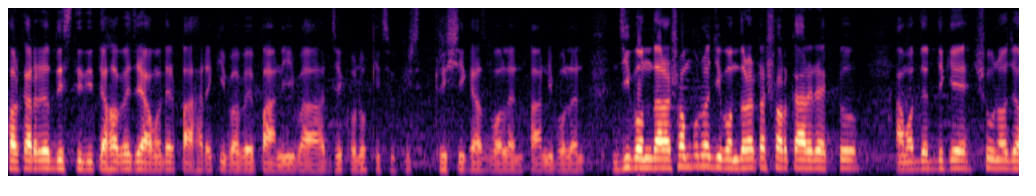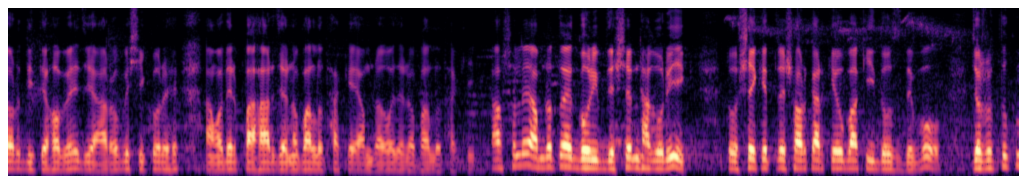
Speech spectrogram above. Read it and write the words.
সরকারেরও দৃষ্টি দিতে হবে যে আমাদের পাহাড়ে কীভাবে পানি বা যে কোনো কিছু কৃষিকাজ বলেন পানি বলেন জীবনধারা সম্পূর্ণ জীবনধারাটা সরকারের একটু আমাদের দিকে সুনজর দিতে হবে যে আরও বেশি করে আমাদের পাহাড় যেন ভালো থাকে আমরাও যেন ভালো থাকি। আসলে আমরা তো এক গরিব দেশের নাগরিক তো সেক্ষেত্রে সরকারকেও বা কী দোষ দেব? যতটুকু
